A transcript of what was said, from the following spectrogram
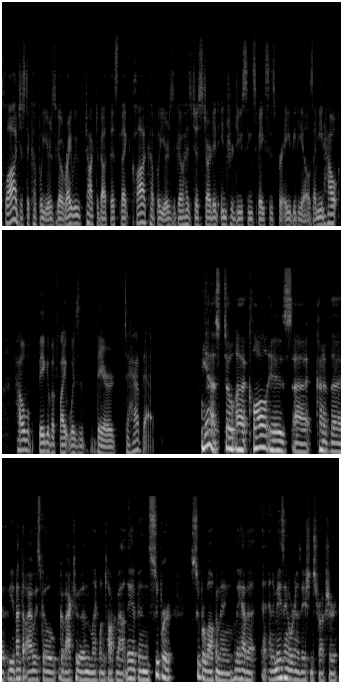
Claw just a couple years ago, right? We've talked about this. Like Claw a couple years ago has just started introducing spaces for ABDLs. I mean, how how big of a fight was there to have that? Yeah, so uh, Claw is uh, kind of the the event that I always go go back to and like want to talk about. They have been super super welcoming. They have a, an amazing organization structure.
